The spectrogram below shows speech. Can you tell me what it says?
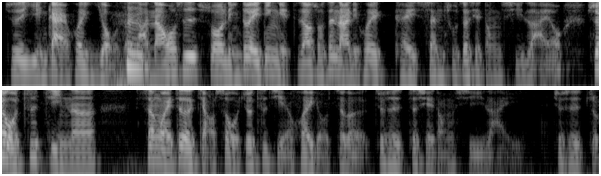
就是应该会有的啦，嗯然后是说领队一定也知道说在哪里会可以生出这些东西来哦，所以我自己呢，身为这个角色，我就自己也会有这个就是这些东西来。就是准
